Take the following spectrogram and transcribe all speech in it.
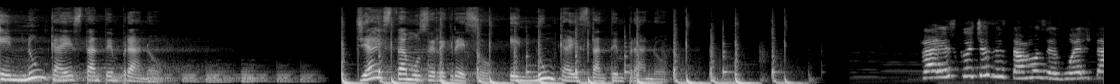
en Nunca es tan temprano. Ya estamos de regreso en Nunca es tan temprano. Radio Escuchas, estamos de vuelta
